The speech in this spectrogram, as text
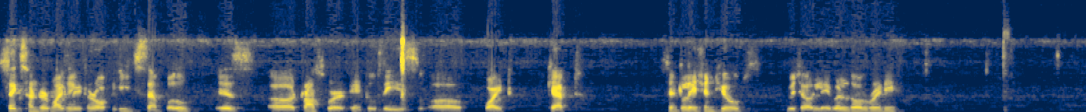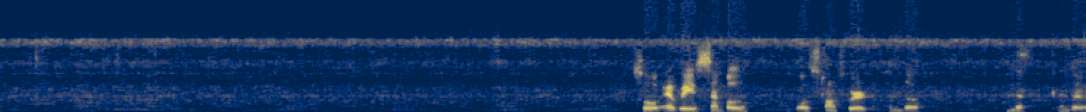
600 microliter of each sample is uh, transferred into these uh, white capped scintillation tubes, which are labeled already. So every sample was transferred in the, in the, in the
